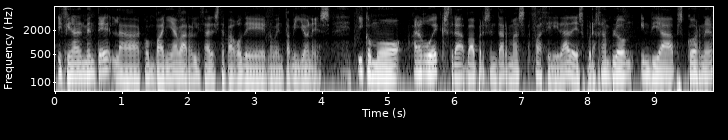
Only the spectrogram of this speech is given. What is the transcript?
y finalmente la compañía va a realizar este pago de 90 millones. Y como algo extra va a presentar más facilidades, por ejemplo, Indie Apps Corner,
